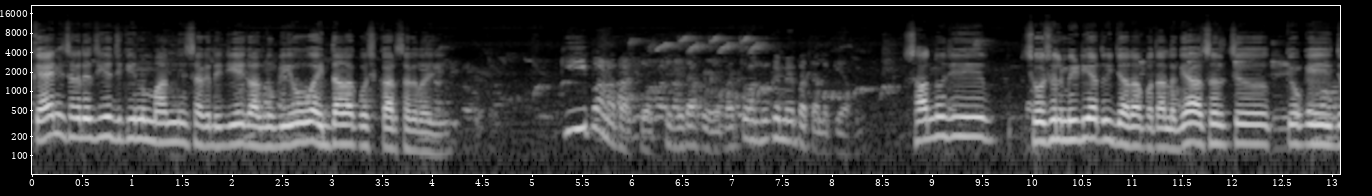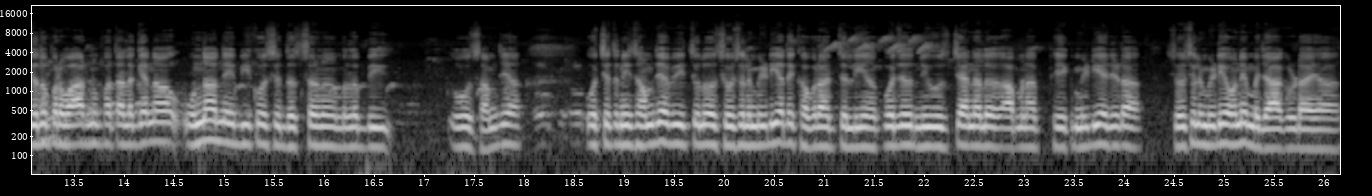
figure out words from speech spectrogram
ਕਹਿ ਨਹੀਂ ਸਕਦੇ ਜੀ ਇਹ ਯਕੀਨ ਮੰਨ ਨਹੀਂ ਸਕਦੇ ਜੀ ਇਹ ਗੱਲ ਨੂੰ ਵੀ। ਉਹ ਇਦਾਂ ਦਾ ਕੁਝ ਕਰ ਸਕਦਾ ਜੀ। ਕੀ ਭਾਣਾ ਵਰਤਿਆ ਉੱਥੇ ਜਿਹੜਾ ਹੋਇਆ ਵਾ? ਤੁਹਾਨੂੰ ਕਿਵੇਂ ਪਤਾ ਲੱਗਿਆ? ਸਾਨੂੰ ਜੀ ਸੋਸ਼ਲ ਮੀਡੀਆ ਤੋਂ ਹੀ ਜ਼ਿਆਦਾ ਪਤਾ ਲੱਗਿਆ ਅਸਲ 'ਚ ਕਿਉਂਕਿ ਜਦੋਂ ਪਰਿਵਾਰ ਨੂੰ ਪਤਾ ਲੱਗਿਆ ਨਾ ਉਹਨਾਂ ਨੇ ਵੀ ਕੁਝ ਦੱਸਣ ਮਤਲਬ ਵੀ ਉਹ ਸਮਝਿਆ। ਉਚਿਤ ਨਹੀਂ ਸਮਝਿਆ ਵੀ ਚਲੋ ਸੋਸ਼ਲ ਮੀਡੀਆ ਤੇ ਖਬਰਾਂ ਚੱਲੀਆਂ ਕੁਝ ਨਿਊਜ਼ ਚੈਨਲ ਆਪਣਾ ਫੇਕ ਮੀਡੀਆ ਜਿਹੜਾ ਸੋਸ਼ਲ ਮੀਡੀਆ ਉਹਨੇ ਮਜ਼ਾਕ ਉਡਾਇਆ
